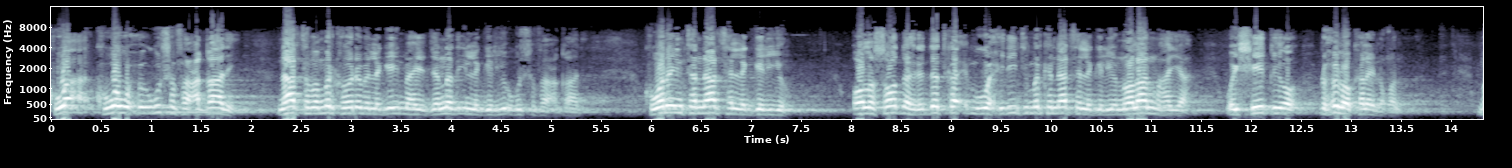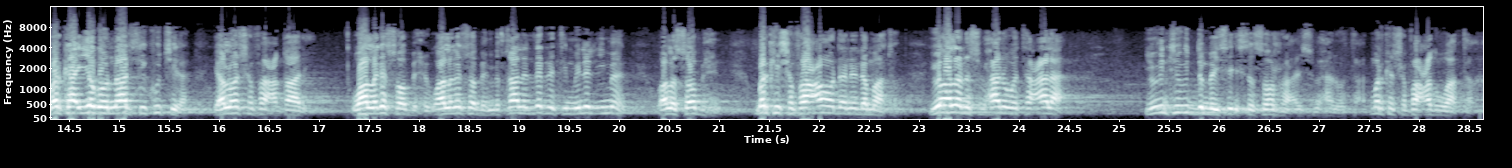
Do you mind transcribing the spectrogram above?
kuwa kuwa wuxuu ugu shafaaco qaadi naartaba marka horeba la geyn maayo jannada in la geliyo ugu shafaaco qaadi kuwana inta naarta la geliyo oo la soo dahiro dadka muwaxidiintii marka naarta la geliyo noolaan mahayaan way shiiqi oo dhuxul oo kale noqon marka iyagoo naartii ku jira yaa loo shafaaco qaadi waa laga soo bixin waa laga soo bixin mithqaala dharratin min aliimaan waa la soo bixin markii shafaaco oo dhan dhamaato yu allana subxaanahu wa tacaala yu intii u dambaysay isa soo raacay subxaanahu wa taala marka shafaacadu waa taa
